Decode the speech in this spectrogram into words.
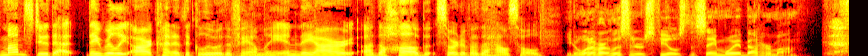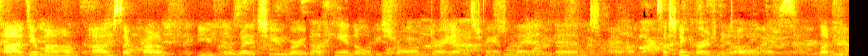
moms do that. They really are kind of the glue of the Mm-hmm. family, and they are uh, the hub, sort of, of the household. You know, one of our listeners feels the same way about her mom. Uh, dear mom, I'm so proud of you for the way that you were able to handle and be strong during Evan's transplant, and um, such an encouragement to all of us. Love you.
